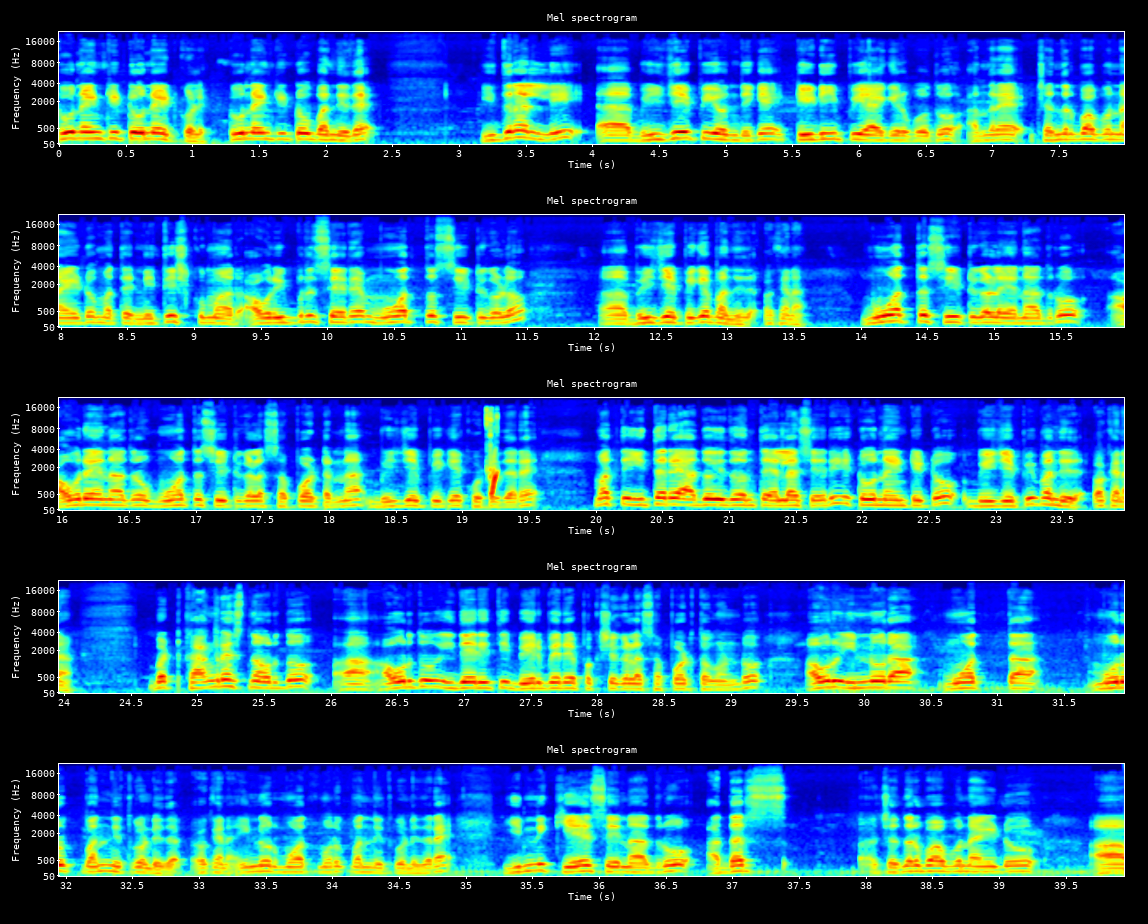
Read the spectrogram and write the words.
ಟೂ ನೈಂಟಿ ಟೂನೇ ಇಟ್ಕೊಳ್ಳಿ. ಟೂ ನೈಂಟಿ ಟೂ ಬಂದಿದೆ. ಇದರಲ್ಲಿ ಬಿ ಜೆ ಪಿಯೊಂದಿಗೆ ಟಿ ಡಿ ಪಿ ಆಗಿರ್ಬೋದು, ಅಂದರೆ ಚಂದ್ರಬಾಬು ನಾಯ್ಡು ಮತ್ತು ನಿತೀಶ್ ಕುಮಾರ್ ಅವರಿಬ್ಬರು ಸೇರಿ ಮೂವತ್ತು ಸೀಟುಗಳು ಬಿ ಜೆ ಪಿಗೆ ಬಂದಿದೆ ಓಕೆನಾ ಮೂವತ್ತು ಸೀಟುಗಳು ಏನಾದರೂ, ಅವರೇನಾದರೂ ಮೂವತ್ತು ಸೀಟುಗಳ ಸಪೋರ್ಟನ್ನು ಬಿ ಜೆ ಪಿಗೆ ಕೊಟ್ಟಿದ್ದಾರೆ, ಮತ್ತು ಇತರೆ ಅದು ಇದು ಅಂತ ಎಲ್ಲ ಸೇರಿ two ninety two B J P ಬಂದಿದೆ ಓಕೆನಾ ಬಟ್ ಕಾಂಗ್ರೆಸ್ನವ್ರದ್ದು ಅವ್ರದ್ದು ಇದೇ ರೀತಿ ಬೇರೆ ಬೇರೆ ಪಕ್ಷಗಳ ಸಪೋರ್ಟ್ ತಗೊಂಡು ಅವರು ಇನ್ನೂರ ಮೂವತ್ತ ಮೂರಕ್ಕೆ ಬಂದು ನಿಂತ್ಕೊಂಡಿದ್ದಾರೆ ಓಕೆನಾ ಇನ್ನೂರ ಮೂವತ್ತ್ಮೂರಕ್ಕೆ ಬಂದು ನಿಂತ್ಕೊಂಡಿದ್ದಾರೆ. ಇನ್ನು ಕೇಸ್ ಏನಾದರೂ ಅದರ್ಸ್ ಚಂದ್ರಬಾಬು ನಾಯ್ಡು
